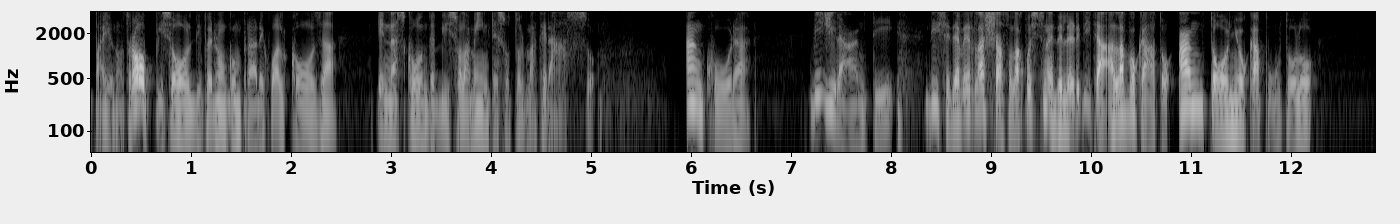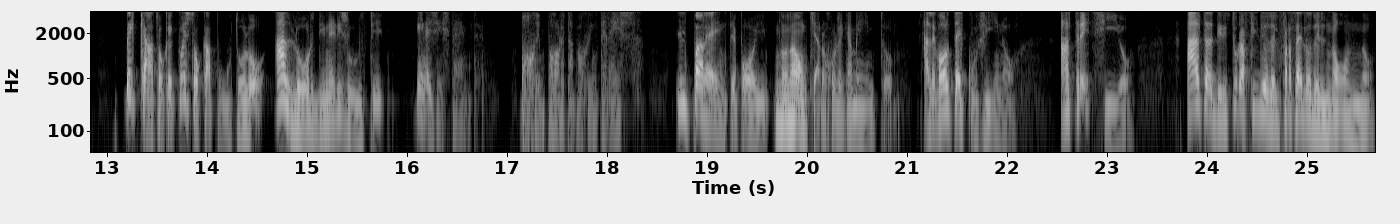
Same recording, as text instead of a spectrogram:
paiono troppi soldi per non comprare qualcosa e nasconderli solamente sotto il materasso. Ancora, Vigilanti disse di aver lasciato la questione dell'eredità all'avvocato Antonio Caputolo. Peccato che questo Caputolo all'ordine risulti inesistente. Poco importa, poco interessa. Il parente poi non ha un chiaro collegamento. Alle volte è cugino, altre è zio, altre addirittura figlio del fratello del nonno,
